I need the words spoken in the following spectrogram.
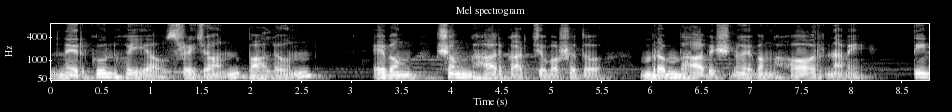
নির্গুণ হইয়াও সৃজন, পালন এবং সংহার কার্যবশত ব্রহ্মা, বিষ্ণু এবং হর নামে তিন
